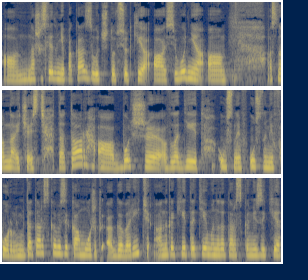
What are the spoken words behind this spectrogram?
А, наши исследования показывают, что все-таки а, сегодня основная часть татар больше владеет устной, устными формами татарского языка, может говорить на какие-то темы на татарском языке,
